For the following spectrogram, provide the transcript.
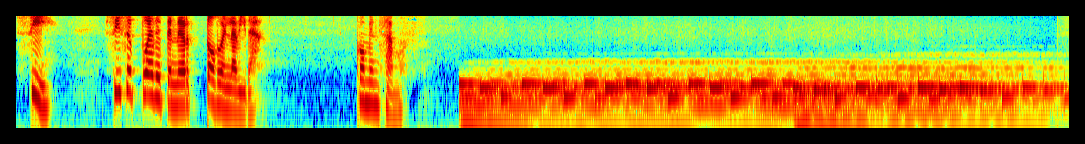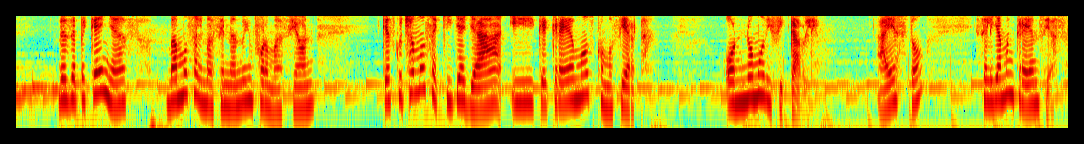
Sí, sí se puede tener todo en la vida. Comenzamos. Desde pequeñas vamos almacenando información que escuchamos aquí y allá y que creemos como cierta o no modificable. A esto se le llaman creencias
